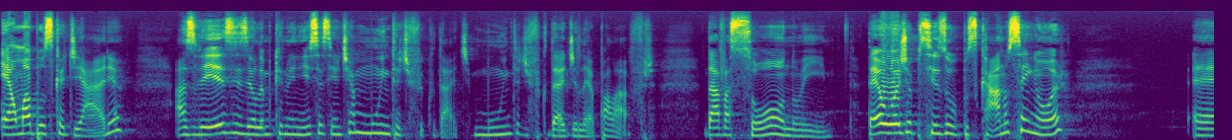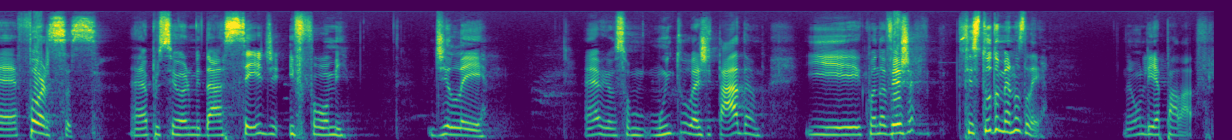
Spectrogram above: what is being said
É uma busca diária. Às vezes, eu lembro que no início assim, eu tinha muita dificuldade, muita dificuldade de ler a palavra. Dava sono e até hoje eu preciso buscar no Senhor é, forças é, para o Senhor me dar sede e fome de ler. É, eu sou muito agitada e quando eu vejo, fiz tudo menos ler. Não li a palavra.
